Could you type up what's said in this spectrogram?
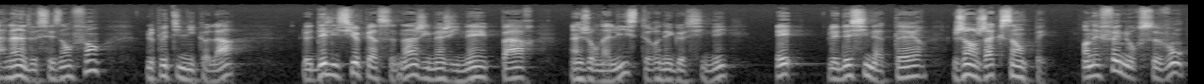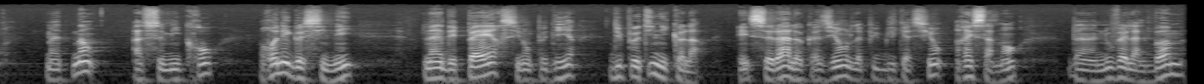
à l'un de ces enfants, le petit Nicolas, le délicieux personnage imaginé par un journaliste René Goscinny et le dessinateur Jean-Jacques Sampé. En effet, nous recevons maintenant à ce micro René Goscinny, l'un des pères, si l'on peut dire, du petit Nicolas. Et cela à l'occasion de la publication récemment d'un nouvel album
